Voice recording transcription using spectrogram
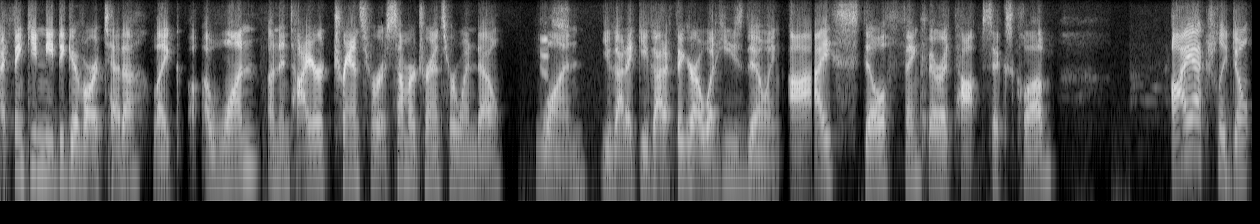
I think you need to give Arteta like a one, an entire transfer summer transfer window. Yes. One, you gotta you gotta figure out what he's doing. I still think they're a top six club. I actually don't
